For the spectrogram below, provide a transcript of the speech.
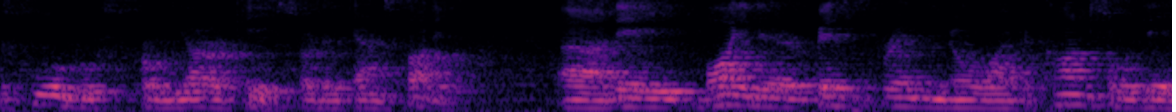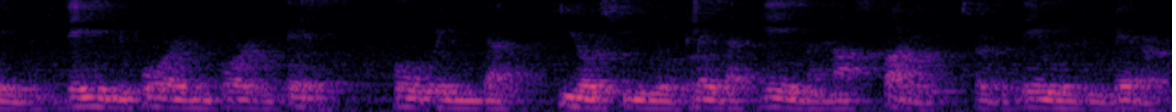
the school books from the other kids so they can study. Uh, they buy their best friend, you know, like a console game the day before an important test, hoping that he or she will play that game and not study so that they will do better.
